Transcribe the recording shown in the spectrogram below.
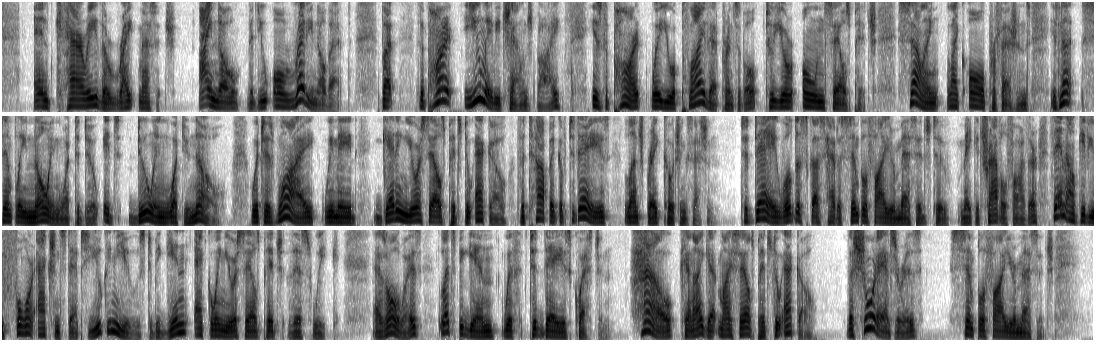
and carry the right message. I know that you already know that. But the part you may be challenged by is the part where you apply that principle to your own sales pitch. Selling, like all professions, is not simply knowing what to do, it's doing what you know, which is why we made getting your sales pitch to echo the topic of today's lunch break coaching session. Today, we'll discuss how to simplify your message to make it travel farther. Then I'll give you four action steps you can use to begin echoing your sales pitch this week. As always, let's begin with today's question. How can I get my sales pitch to echo? The short answer is simplify your message.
